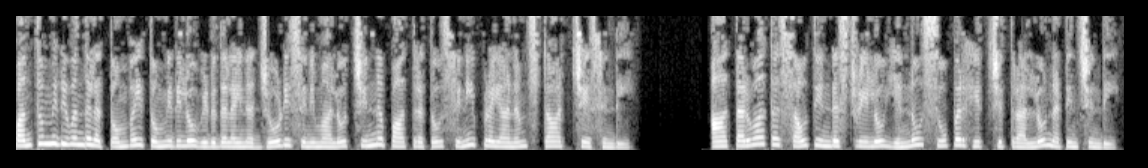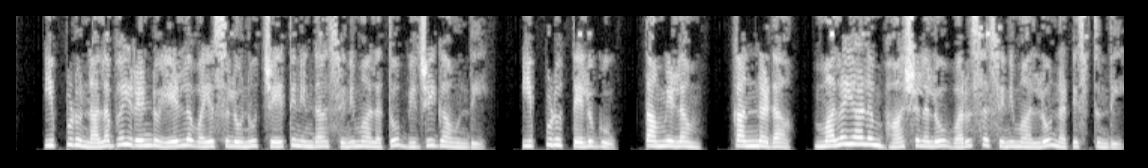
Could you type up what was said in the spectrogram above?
పంతొమ్మిది వందల తొంభై తొమ్మిదిలో విడుదలైన జోడి సినిమాలో చిన్న పాత్రతో సినీ ప్రయాణం స్టార్ట్ చేసింది. ఆ తర్వాత సౌత్ ఇండస్ట్రీలో ఎన్నో సూపర్ హిట్ చిత్రాల్లో నటించింది. ఇప్పుడు నలభై రెండు ఏళ్ళ వయసులోనూ చేతినిండా సినిమాలతో బిజీగా ఉంది. ఇప్పుడు తెలుగు తమిళం కన్నడ మలయాళం భాషలలో వరుస సినిమాల్లో నటిస్తుంది.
